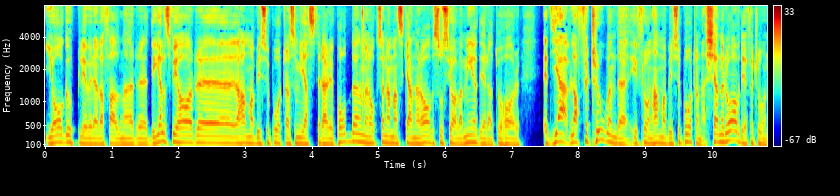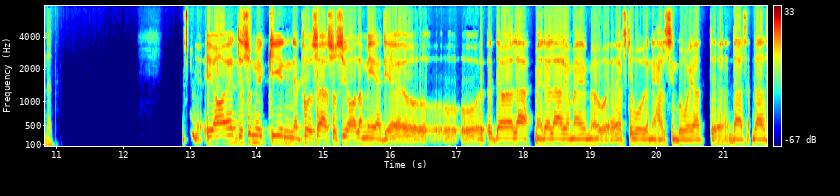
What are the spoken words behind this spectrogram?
jag upplever i alla fall när eh, dels vi har eh, Hammarby-supportrar som gäster här i podden, men också när man skannar av sociala medier att du har ett jävla förtroende ifrån Hammarby-supportrarna. Känner du av det förtroendet? Jag är inte så mycket inne på så sociala medier och, och, det har jag lärt mig. Det lärde jag mig efter åren i Helsingborg att eh, där, där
